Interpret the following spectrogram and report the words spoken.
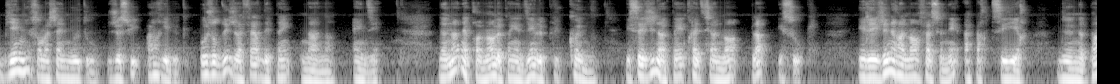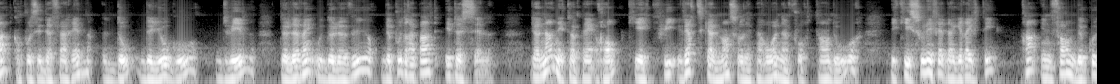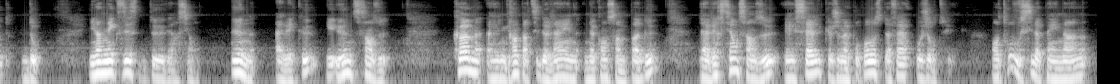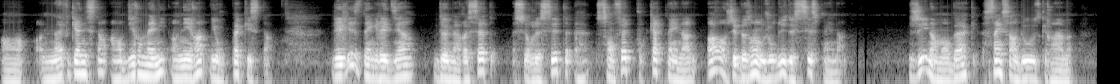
Bienvenue sur ma chaîne YouTube. Je suis Henri Luc. Aujourd'hui, je vais faire des pains naan indiens. Le naan est probablement le pain indien le plus connu. Il s'agit d'un pain traditionnellement plat et souple. Il est généralement façonné à partir d'une pâte composée de farine, d'eau, de yogourt, d'huile, de levain ou de levure, de poudre à pâte et de sel. Le naan est un pain rond qui est cuit verticalement sur les parois d'un four tandoor et qui, sous l'effet de la gravité, prend une forme de goutte d'eau. Il en existe deux versions, une avec eux et une sans eux. Comme une grande partie de l'Inde ne consomme pas d'œufs, la version sans œufs est celle que je me propose de faire aujourd'hui. On trouve aussi le pain naan en, Afghanistan, en Birmanie, en Iran et au Pakistan. Les listes d'ingrédients de ma recette sur le site euh, sont faites pour 4 pains naan. Or, j'ai besoin aujourd'hui de 6 pains naan. J'ai dans mon bac 512 g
